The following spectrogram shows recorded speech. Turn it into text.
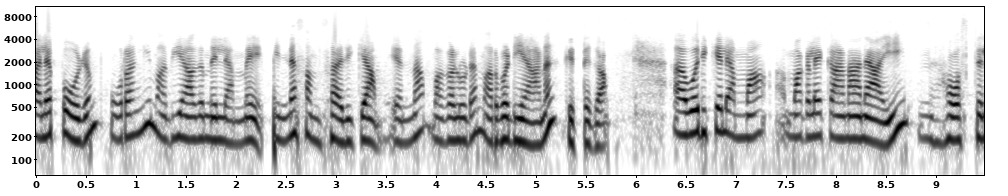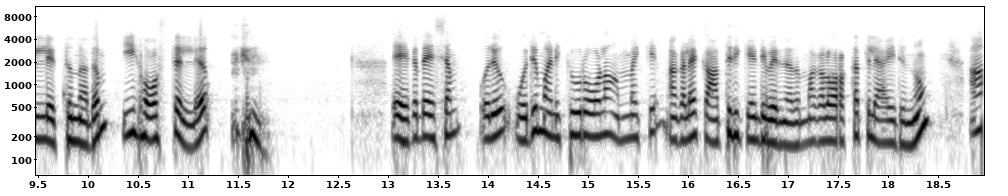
പലപ്പോഴും ഉറങ്ങി മതിയാകുന്നില്ല അമ്മേ പിന്നെ സംസാരിക്കാം എന്ന മകളുടെ മറുപടിയാണ് കിട്ടുക. ഒരിക്കൽ അമ്മ മകളെ കാണാനായി ഹോസ്റ്റലിൽ എത്തുന്നതും ഈ ഹോസ്റ്റലിൽ ഏകദേശം ഒരു ഒരു മണിക്കൂറോളം അമ്മയ്ക്ക് മകളെ കാത്തിരിക്കേണ്ടി വരുന്നത്. മകൾ ഉറക്കത്തിലായിരുന്നു. ആ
